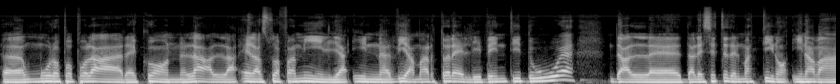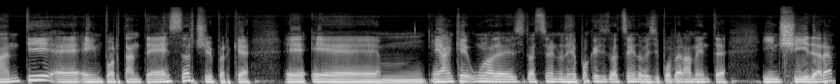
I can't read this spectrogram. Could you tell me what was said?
eh, un muro popolare con Lalla e la sua famiglia in via Martorelli 22 dalle, dalle 7 del mattino in avanti. È, è importante esserci perché è, è, è anche una delle delle poche situazioni dove si può veramente incidere.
